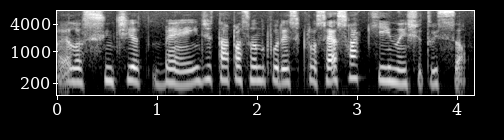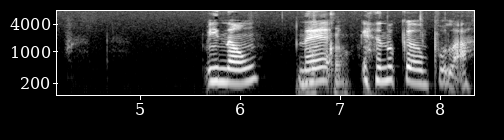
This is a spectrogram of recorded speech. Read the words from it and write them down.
ela se sentia bem de estar passando por esse processo aqui na instituição e não né? No campo, no campo lá.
